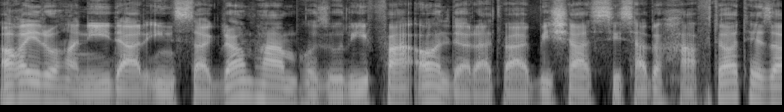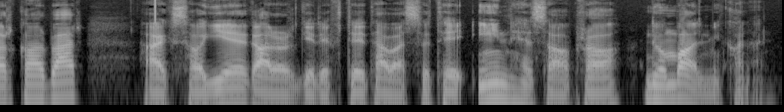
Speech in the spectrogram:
آقای روحانی در اینستاگرام هم حضوری فعال دارد و بیش از 370 هزار کاربر عکس های قرار گرفته توسط این حساب را دنبال می کنند.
